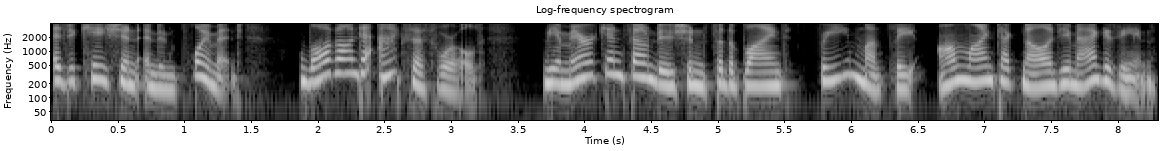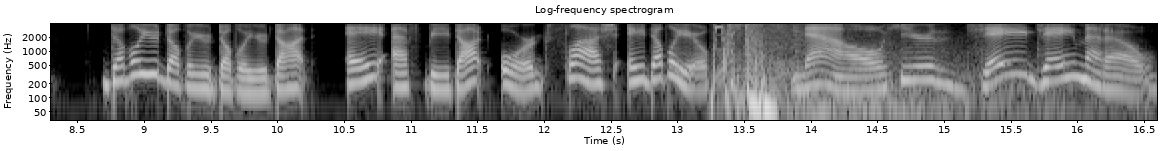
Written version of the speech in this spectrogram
education, and employment, log on to Access World, the American Foundation for the Blind's free monthly online technology magazine. www.afb.org/aw. Now, here's JJ Meddaugh.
